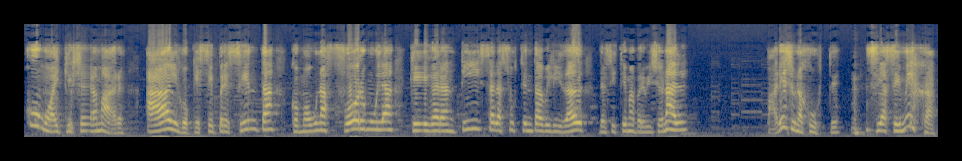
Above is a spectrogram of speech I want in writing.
¿cómo hay que llamar a algo que se presenta como una fórmula que garantiza la sustentabilidad del sistema previsional? Parece un ajuste, se asemeja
